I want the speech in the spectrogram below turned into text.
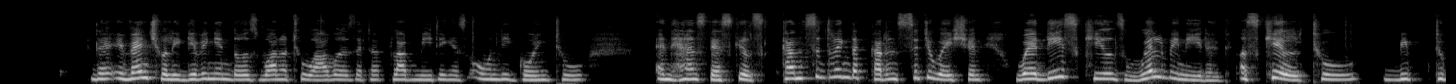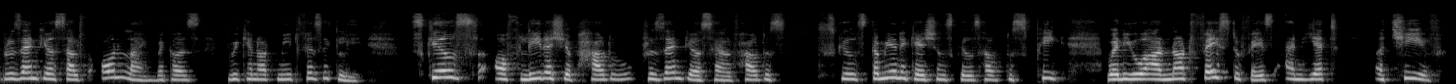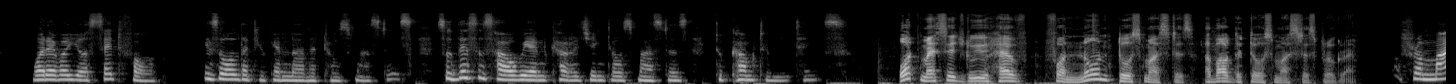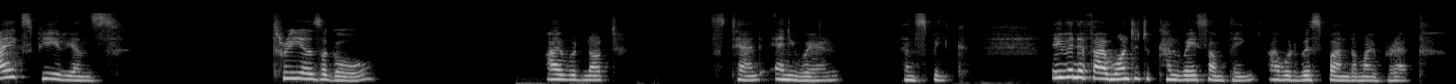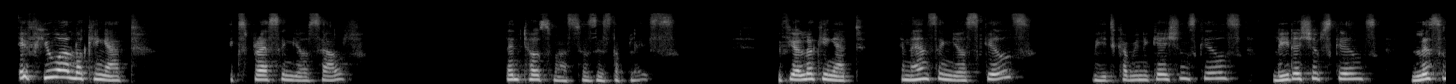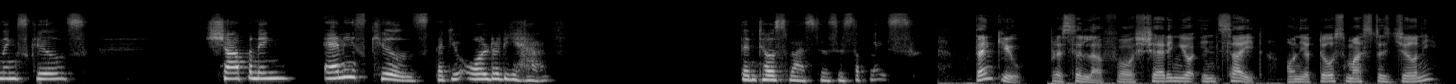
the eventually giving in those one or two hours at a club meeting is only going to enhance their skills, considering the current situation where these skills will be needed, a skill to be to present yourself online because we cannot meet physically. Skills of leadership how to present yourself how to skills communication skills how to speak when you are not face to face and yet achieve whatever you're set for is all that you can learn at Toastmasters. So this is how we're encouraging Toastmasters to come to meetings. What message do you have for non Toastmasters about the Toastmasters program? From my experience, three years ago, I would not stand anywhere and speak. Even if I wanted to convey something, I would whisper under my breath. If you are looking at expressing yourself, then Toastmasters is the place. If you're looking at enhancing your skills, be it communication skills, leadership skills, listening skills, sharpening any skills that you already have, then Toastmasters is the place. Thank you, Priscilla, for sharing your insight on your Toastmasters journey.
